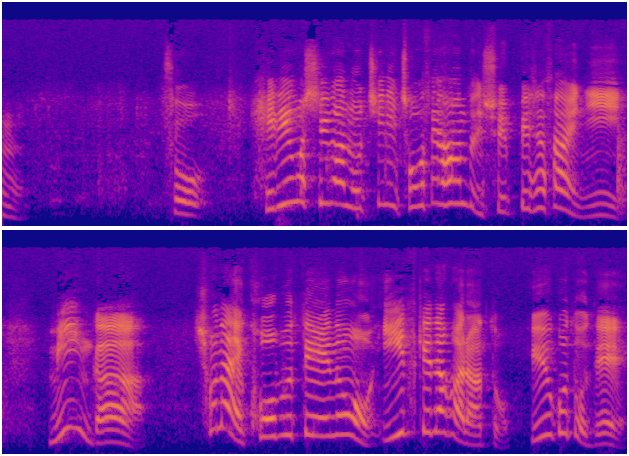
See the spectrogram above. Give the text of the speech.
うん。そう秀吉が後に朝鮮半島に出兵した際に明が初代皇武帝の言いつけだからということで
